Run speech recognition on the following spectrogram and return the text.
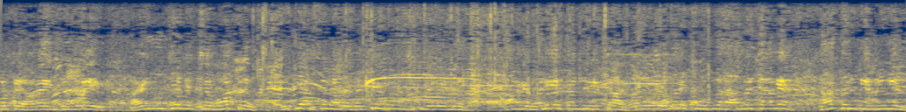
ஓட்டு ஆனால் இந்த முறை ஐந்து லட்சம் வாக்கு வித்தியாசத்தில் அவர் வெற்றி பெற செய்ய வேண்டும். அவரை வழியை தந்து விட்டார் அவருக்கு உங்கள் அவருக்காக காத்திருக்க நீங்கள்.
